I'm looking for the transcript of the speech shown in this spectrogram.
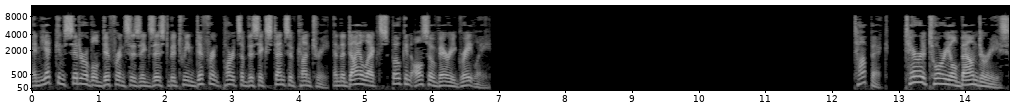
And yet considerable differences exist between different parts of this extensive country, and the dialects spoken also vary greatly. Territorial boundaries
